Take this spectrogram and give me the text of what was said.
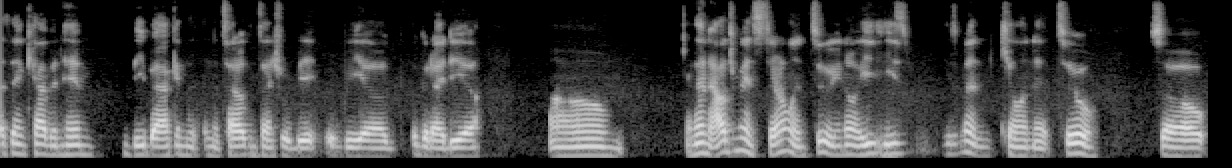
I think having him be back in the, in the title contention would be would be a, a good idea. Um, and then Aljamain Sterling too. You know, he, he's he's been killing it too. So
